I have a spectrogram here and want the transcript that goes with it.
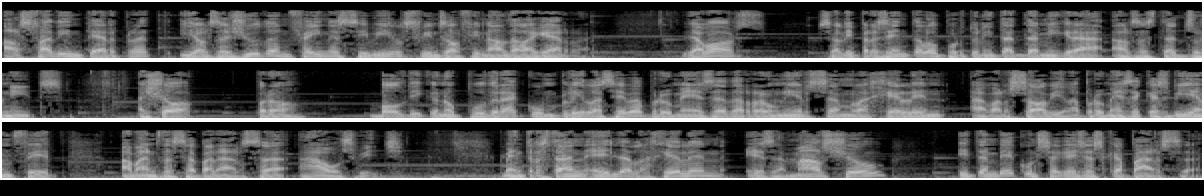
els fa d'intèrpret i els ajuda en feines civils fins al final de la guerra. Llavors, se li presenta l'oportunitat d'emigrar als Estats Units. Això, però, vol dir que no podrà complir la seva promesa de reunir-se amb la Helen a Varsòvia, la promesa que es havien fet abans de separar-se a Auschwitz. Mentrestant, ella, la Helen, és a Malshow i també aconsegueix escapar-se.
